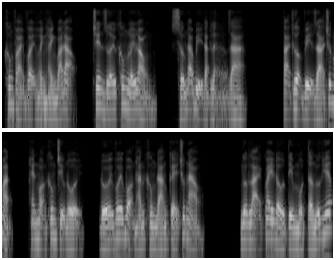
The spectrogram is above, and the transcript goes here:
không phải vậy hoành hành bá đạo, trên giới không lấy lòng, sớm đã bị đặt lệnh ra. Tại thượng vị giả trước mặt, hèn bọn không chịu nổi, đối với bọn hắn không đáng kể chút nào. Ngược lại quay đầu tìm một tầng ước hiếp,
